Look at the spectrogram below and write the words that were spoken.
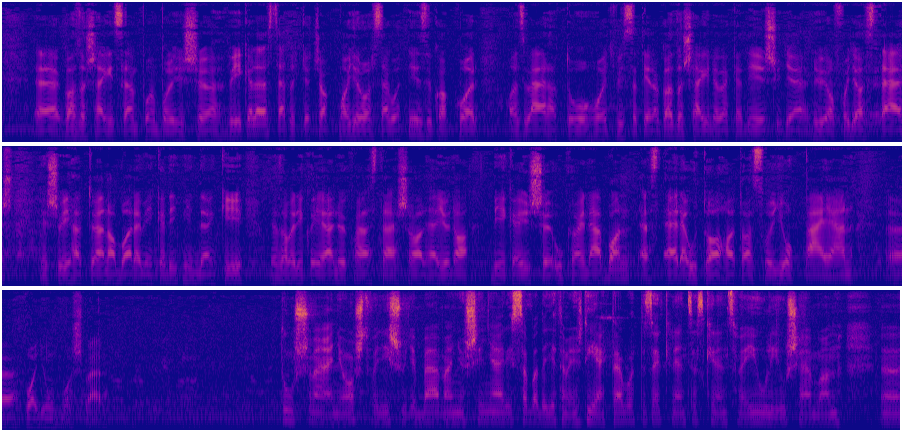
gazdasági szempontból is vége lesz. Tehát, hogyha csak Magyarországot nézzük, akkor az várható, hogy visszatér a gazdasági növekedés, ugye nő a fogyasztás, és véhetően abban reménykedik mindenki, hogy az amerikai elnökválasztással eljön a béke is Ukrajnában. Ez erre utalhat az, hogy jobb pályán vagyunk most már. Tusványost, vagyis ugye Bálványosi Nyári Szabad Egyetem és Diáktábort 1990. júliusában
